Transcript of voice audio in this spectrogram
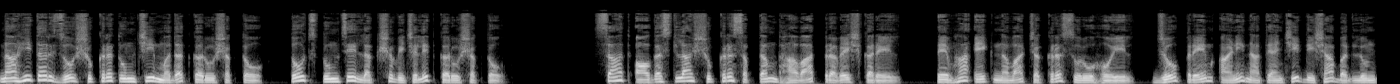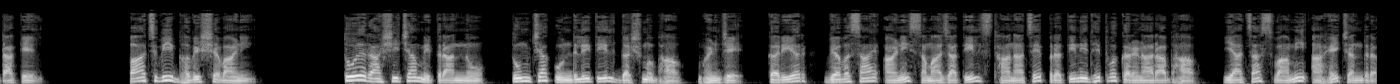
नाहीतर जो शुक्र तुमची मदत करू शकतो तोच तुमचे लक्ष विचलित करू शकतो. सात ऑगस्टला शुक्र सप्तम भावात प्रवेश करेल. तेव्हा एक नवा चक्र सुरू होईल जो प्रेम आणि नात्यांची दिशा बदलून टाकेल. पाचवी भविष्यवाणी. तुळ राशीच्या मित्रांनो तुमच्या कुंडलीतील दशमभाव म्हणजे करिअर व्यवसाय आणि समाजातील स्थानाचे प्रतिनिधित्व करणारा भाव याचा स्वामी आहे चंद्र.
